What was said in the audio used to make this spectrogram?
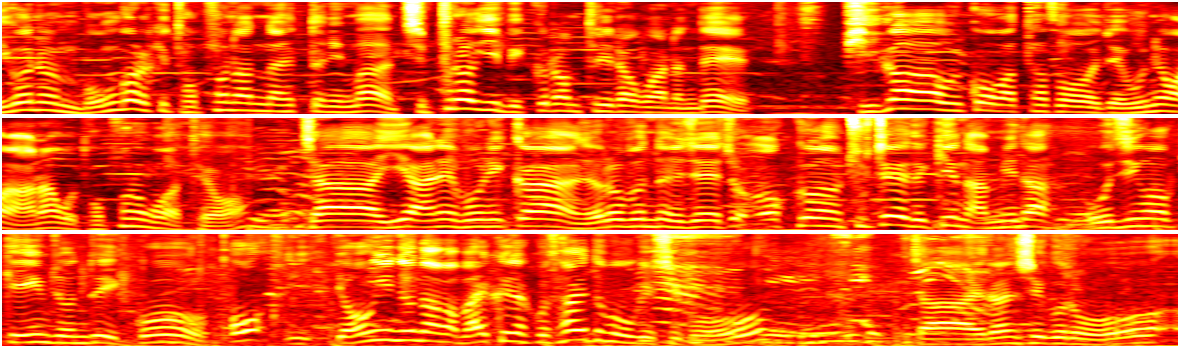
이거는 뭔가 이렇게 덮어놨나 했더니만 지푸라기 미끄럼틀이라고 하는데 비가 올 것 같아서 이제 운영을 안 하고 덮어놓은 것 같아요. 자, 이 안에 보니까 여러분들 이제 조금 축제의 느낌 납니다. 오징어 게임존도 있고, 어? 이 영희 누나가 마이크 잡고 사이드 보고 계시고, 자, 이런 식으로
